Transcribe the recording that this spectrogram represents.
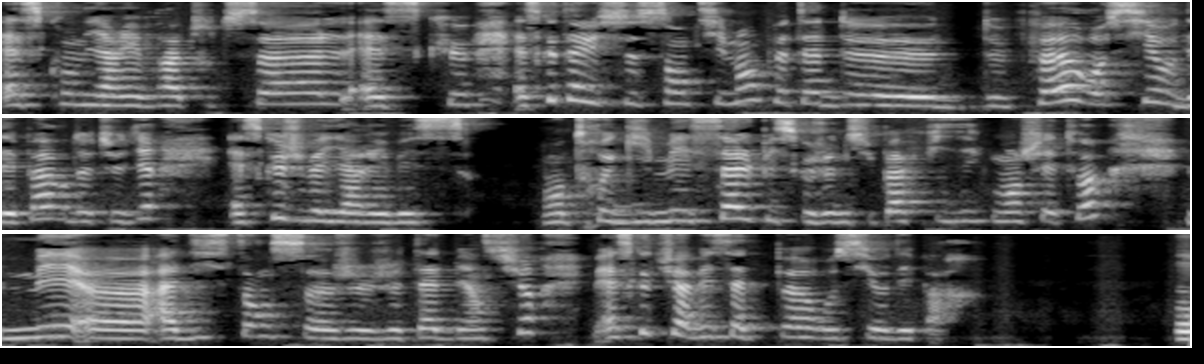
est-ce qu'on y arrivera toute seule? Est-ce que est-ce que tu as eu ce sentiment peut-être de, de peur aussi au départ de te dire est-ce que je vais y arriver entre guillemets seule puisque je ne suis pas physiquement chez toi, mais euh, à distance, je, t'aide bien sûr. Mais est-ce que tu avais cette peur aussi au départ? Mmh,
